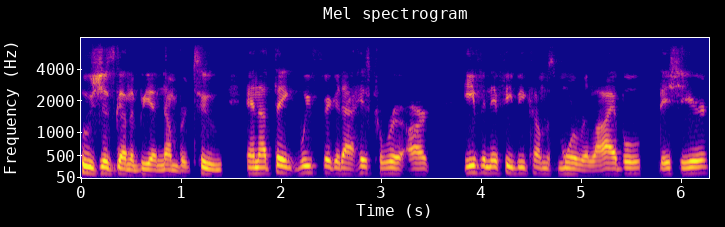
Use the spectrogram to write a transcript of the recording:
who's just going to be a number two. And I think we figured out his career arc even if he becomes more reliable this year,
